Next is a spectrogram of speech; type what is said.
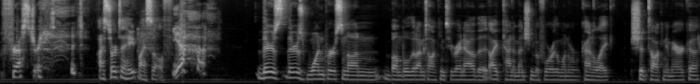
frustrated. I start to hate myself. Yeah there's there's one person on Bumble that I'm talking to right now that I kind of mentioned before, the one where we're kind of like shit talking America.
